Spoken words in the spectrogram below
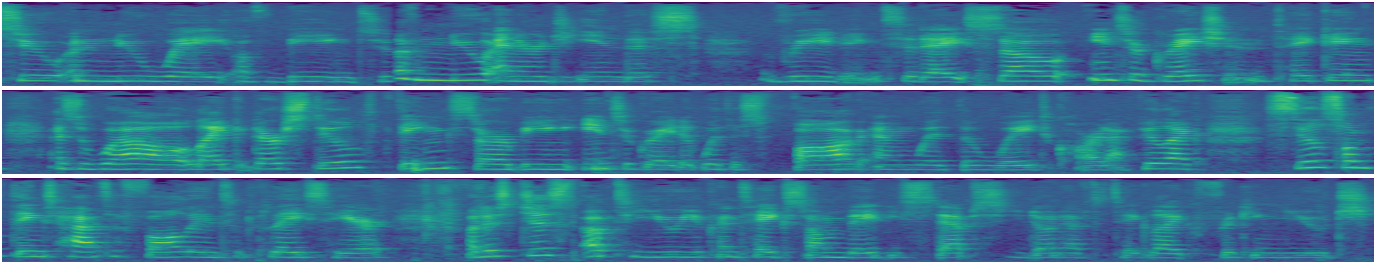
to a new way of being, to have new energy in this reading today. So integration taking as well like there's still things that are being integrated with this fog and with the weight card. I feel like still some things have to fall into place here but it's just up to you. You can take some baby steps. You don't have to take like freaking huge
